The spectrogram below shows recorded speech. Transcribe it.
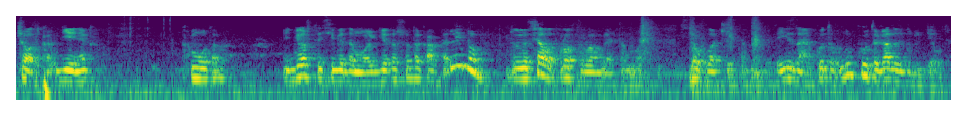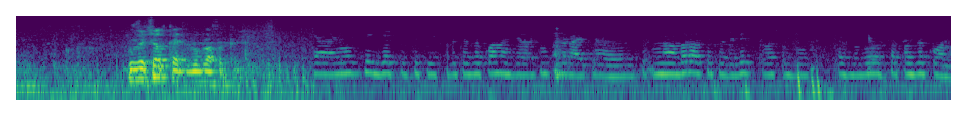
четко денег кому-то. Идешь ты себе домой, где-то что-то как-то. Либо для начала просто вам, блядь, там вот, стекла какие-то. Я не знаю, какую-то, ну, какую-то гадость будут делать. Уже четко этот вопрос открыт. Я никаких действий таких против закона делать не собираюсь. Наоборот, хочу добиться того, чтобы как бы было все по закону.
